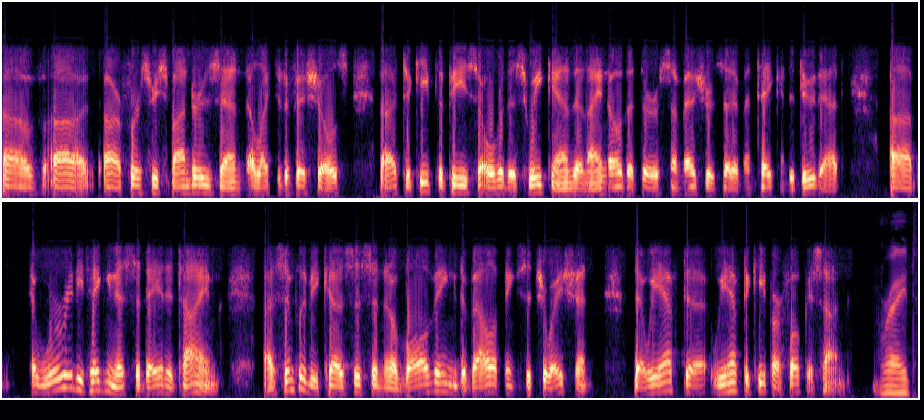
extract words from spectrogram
of uh, our first responders and elected officials uh, to keep the peace over this weekend, and I know that there are some measures that have been taken to do that. We're really taking this a day at a time, simply because this is an evolving, developing situation that we have to we have to keep our focus on. Right,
